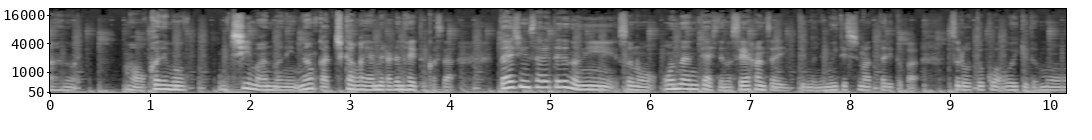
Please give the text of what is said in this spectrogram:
あのまあ、お金もチームあんのになんか痴漢がやめられないとかさ大事にされてるのにその女に対しての性犯罪っていうのに向いてしまったりとかする男は多いけども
